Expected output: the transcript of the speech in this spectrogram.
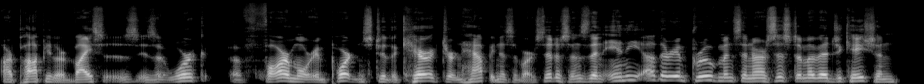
our popular vices is a work of far more importance to the character and happiness of our citizens than any other improvements in our system of education.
